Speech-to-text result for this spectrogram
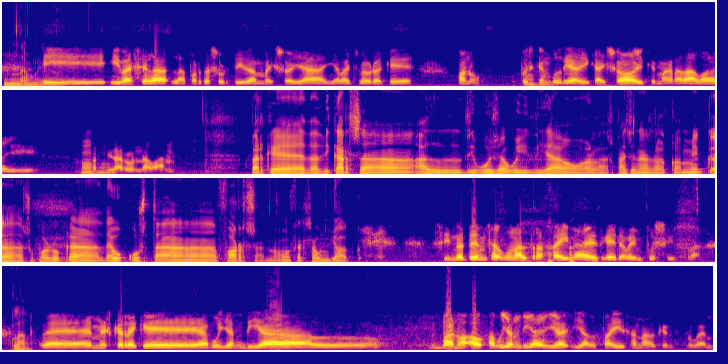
Déu-n'hi-do. i, i va ser la, la porta de sortida. Amb això ja, ja vaig veure que, bueno, pues que em volia dedicar a això i que m'agradava i per Mhm. tirar-ho endavant. Perquè dedicar-se al dibuix avui dia o a les pàgines del còmic eh, suposo que deu costar força, no? Fer-se un lloc. Si no tens alguna altra feina és gairebé impossible. Clar. Eh, més que res que avui en dia, el... bueno, avui en dia i, i el país en el que ens trobem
